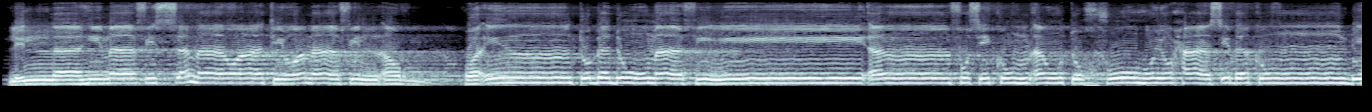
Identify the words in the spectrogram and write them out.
لله ما في السماوات وما في الأرض وإن تبدوا ما في أنفسكم أو تخفوه يحاسبكم به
